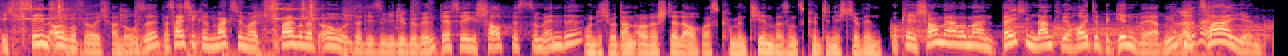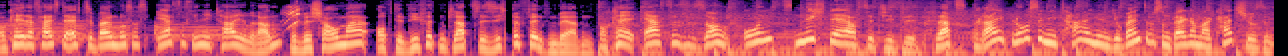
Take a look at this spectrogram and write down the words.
ich 10 Euro für euch verlose. Das heißt, ihr könnt maximal 200 Euro unter diesem Video gewinnen. Deswegen schaut bis zum Ende. Und ich würde an eurer Stelle auch was kommentieren, weil sonst könnt ihr nicht gewinnen. Okay, schauen wir aber mal, in welchem Land wir heute beginnen werden. Italien. Okay, das heißt, der FC Bayern muss als erstes in Italien ran. Und wir schauen mal, auf dem wievielten Platz sie sich befinden werden. Okay, erste Saison und nicht der erste Titel. Platz 3 bloß in Italien. Juventus und Bergamo Calcio sind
